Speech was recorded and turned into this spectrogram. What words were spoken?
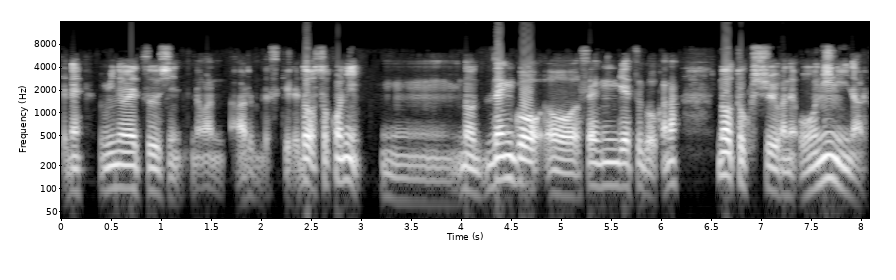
でね、海の家通信っていうのがあるんですけれど、そこに、うん、の前後、先月号かな、の特集がね、鬼になる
